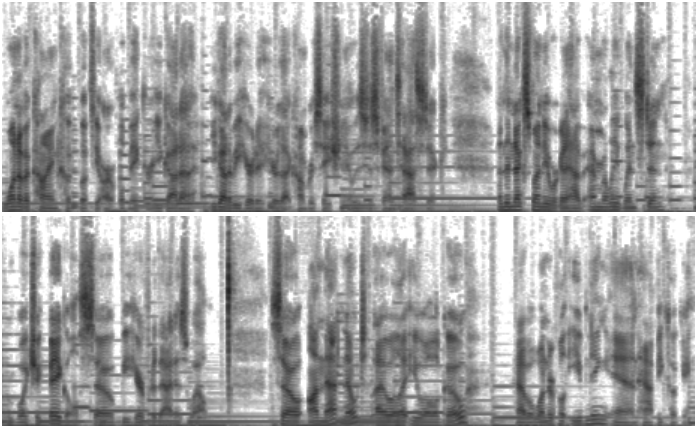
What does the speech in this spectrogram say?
one of a kind cookbook, The Artful Baker. You gotta you gotta be here to hear that conversation. It was just fantastic. And then next Monday we're going to have Emily Winston from Boichik Bagel. So be here for that as well. So, on that note, I will let you all go. Have a wonderful evening and happy cooking.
